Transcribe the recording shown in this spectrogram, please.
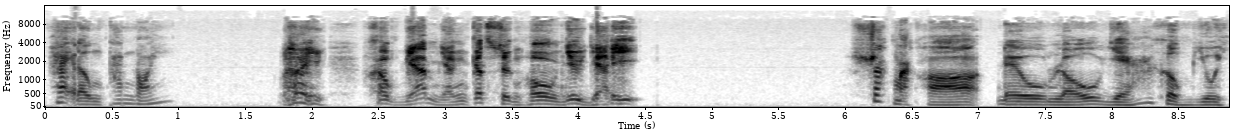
Hai đồng thanh nói. Ê, Không dám nhận cách xưng hô như vậy. Sắc mặt họ đều lộ vẻ không vui.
